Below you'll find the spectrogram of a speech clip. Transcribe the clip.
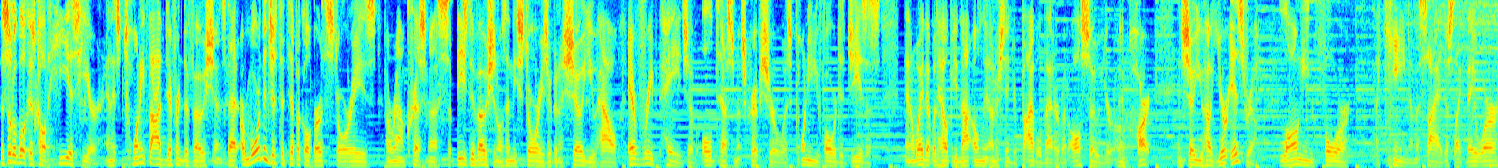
This little book is called He is Here, and it's 25 different devotions that are more than just the typical birth stories around Christmas. These devotionals and these stories are going to show you how every page of Old Testament scripture was pointing you forward to Jesus in a way that would help you not only understand your Bible better, but also your own heart and show you how you're Israel, longing for a king, a Messiah, just like they were.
